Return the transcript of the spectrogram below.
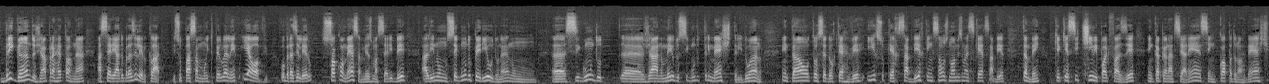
brigando já para retornar à Série A do brasileiro. Claro, isso passa muito pelo elenco e é óbvio, o brasileiro só começa mesmo a Série B ali num segundo período, né? num uh, segundo, uh, já no meio do segundo trimestre do ano. Então o torcedor quer ver isso, quer saber quem são os nomes, mas quer saber também o que, que esse time pode fazer em Campeonato Cearense, em Copa do Nordeste,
